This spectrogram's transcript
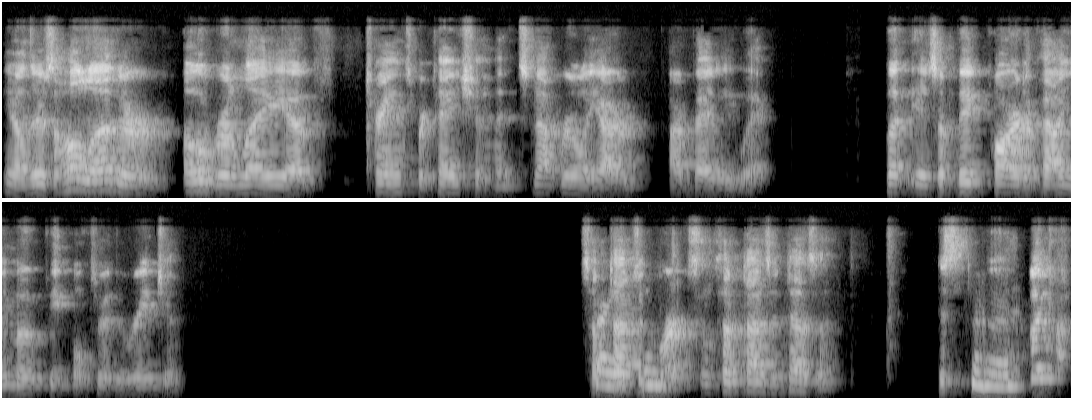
You know, there's a whole other overlay of transportation that's not really our, our bailiwick, but is a big part of how you move people through the region. Sometimes it works and sometimes it doesn't. It's- Mhm. But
